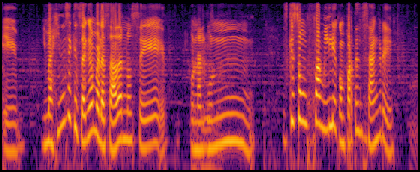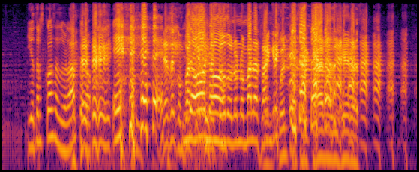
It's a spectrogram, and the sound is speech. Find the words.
Eh, imagínense que salga embarazada, no sé, con algún Es que son familia, comparten sangre. Y otras cosas, ¿verdad? Pero. eh, Ya se compartieron no, no. de todo, no nomás la sangre. Encuentro cercano, dijeras.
